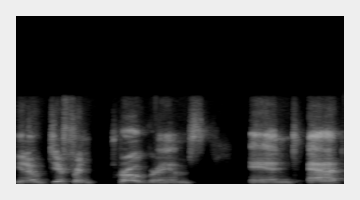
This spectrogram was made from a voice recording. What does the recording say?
you know, different programs. And at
